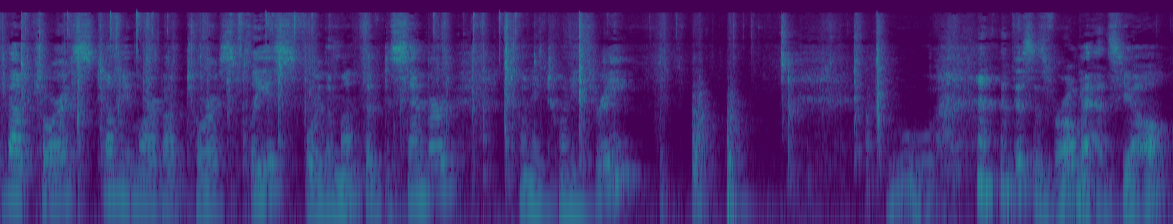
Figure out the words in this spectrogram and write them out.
about Taurus. Tell me more about Taurus, please, for the month of December 2023. Ooh, this is romance, y'all.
